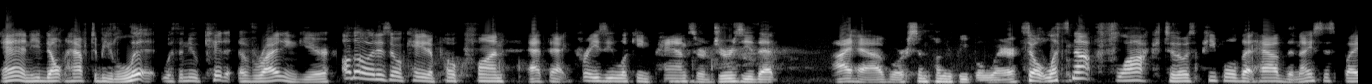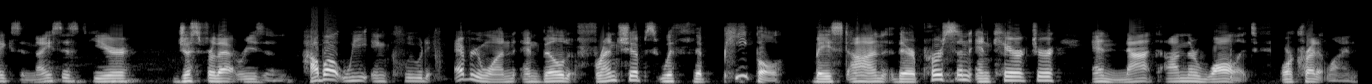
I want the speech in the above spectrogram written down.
And you don't have to be lit with a new kit of riding gear. Although it is okay to poke fun at that crazy looking pants or jersey that I have or some other people wear. So let's not flock to those people that have the nicest bikes and nicest gear just for that reason. How about we include everyone and build friendships with the people based on their person and character and not on their wallet or credit line.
